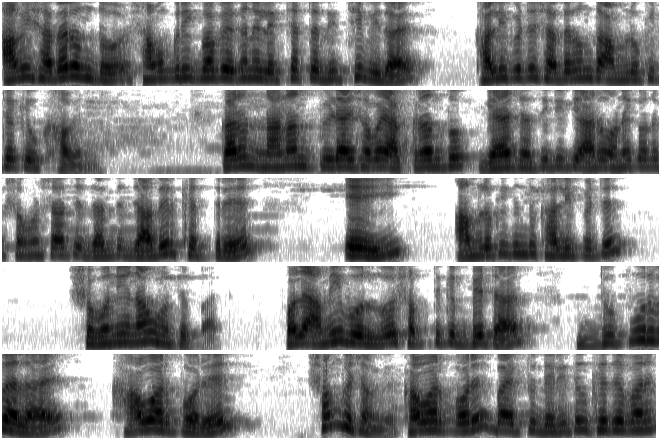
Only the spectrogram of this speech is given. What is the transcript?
আমি সাধারণত সামগ্রিকভাবে এখানে লেকচারটা দিচ্ছি বিদায়। খালি পেটে সাধারণত আমলকিটা কেউ খাবেন কারণ নানান পীড়ায় সবাই আক্রান্ত, গ্যাস, অ্যাসিডিটি আরও অনেক অনেক সমস্যা আছে যাদের যাদের ক্ষেত্রে এই আমলকি কিন্তু খালি পেটে শোভনীয় নাও হতে পারে। ফলে আমি বলব সবথেকে বেটার দুপুরবেলায় খাওয়ার পরে, সঙ্গে সঙ্গে খাওয়ার পরে বা একটু দেরিতেও খেতে পারেন।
